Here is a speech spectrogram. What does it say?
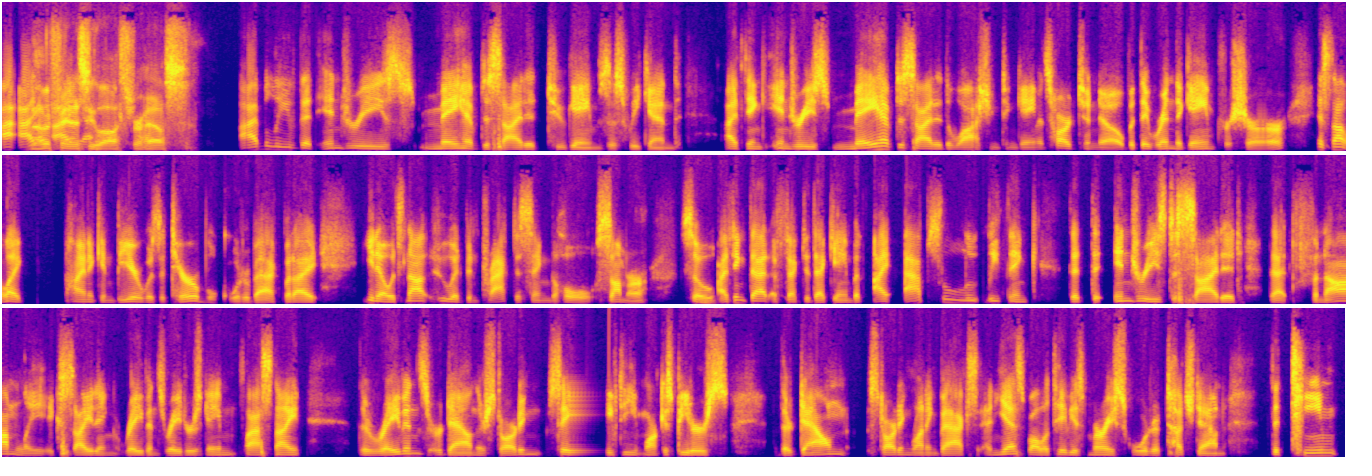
I, I, Another I- fantasy loss for House. I believe that injuries may have decided two games this weekend. I think injuries may have decided the Washington game. It's hard to know, but they were in the game for sure. It's not like Heineken Beer was a terrible quarterback, but I, you know, it's not who had been practicing the whole summer. So mm. I think that affected that game. But I absolutely think that the injuries decided that phenomenally exciting Ravens Raiders game last night. The Ravens are down. They're starting safety Marcus Peters. They're down starting running backs. And yes, while Latavius Murray scored a touchdown, the team,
